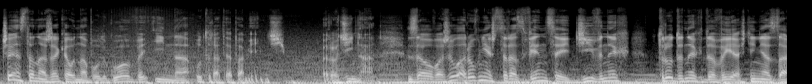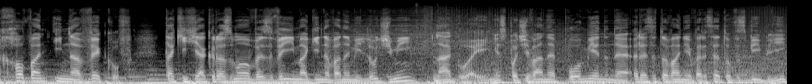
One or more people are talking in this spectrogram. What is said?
często narzekał na ból głowy i na utratę pamięci. Rodzina zauważyła również coraz więcej dziwnych, trudnych do wyjaśnienia zachowań i nawyków, takich jak rozmowy z wyimaginowanymi ludźmi, nagłe i niespodziewane płomienne recytowanie wersetów z Biblii,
